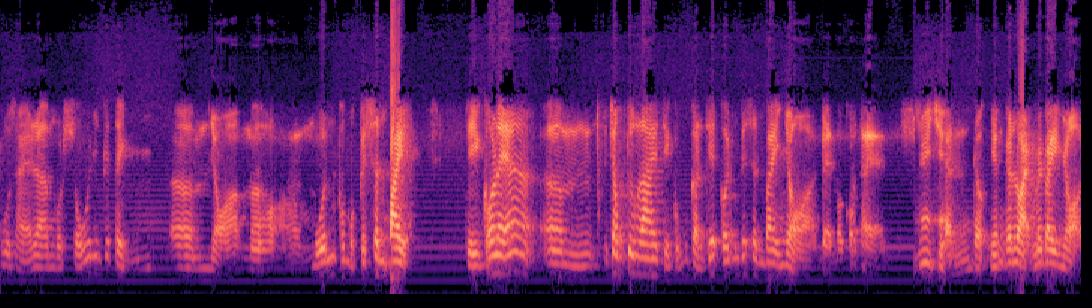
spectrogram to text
cụ thể là một số những cái tỉnh uh, nhỏ mà họ muốn có một cái sân bay thì có lẽ um, trong tương lai thì cũng cần thiết có những cái sân bay nhỏ để mà có thể di chuyển được những cái loại máy bay nhỏ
